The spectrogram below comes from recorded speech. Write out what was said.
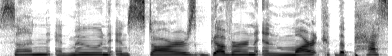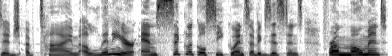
Sun and moon and stars govern and mark the passage of time, a linear and cyclical sequence of existence from moment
